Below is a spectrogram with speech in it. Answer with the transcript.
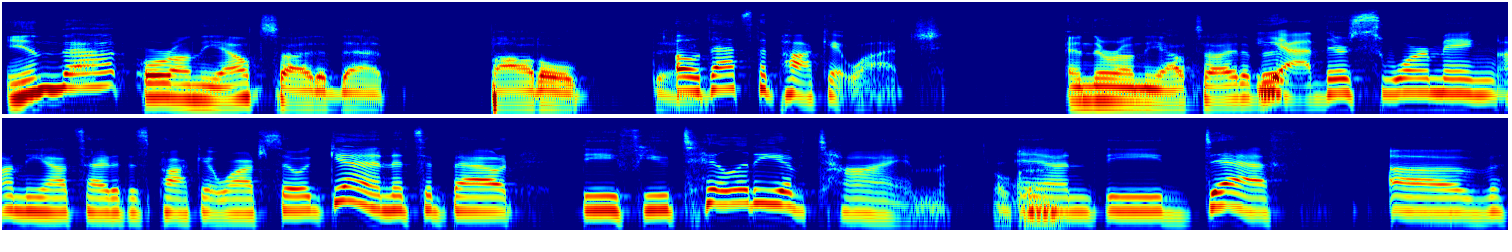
in that or on the outside of that bottle thing? oh, that's the pocket watch. and they're on the outside of it. Yeah, they're swarming on the outside of this pocket watch. So again, it's about the futility of time and the death of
